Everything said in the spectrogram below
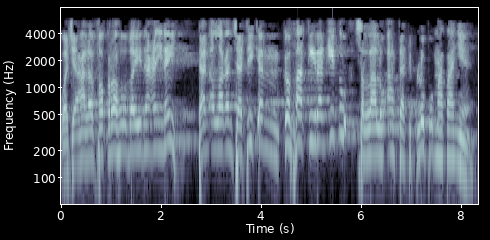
Wa ja'ala faqrahu baina dan Allah akan jadikan kefakiran itu selalu ada di pelupuk matanya.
